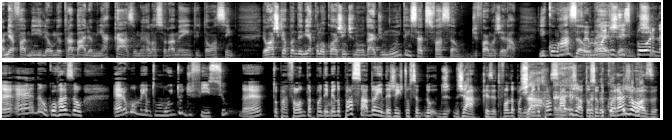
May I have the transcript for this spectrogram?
a minha família, o meu trabalho, a minha casa, o meu relacionamento. Então, assim, eu acho que a pandemia colocou a gente num lugar de muita insatisfação, de forma geral. E com razão, Foi um né, momento gente? de expor, né? É, não, com razão. Era um momento muito difícil, né? Tô falando da pandemia do passado ainda, gente. Tô sendo. Já, quer dizer, tô falando da pandemia já, do passado é. já. Tô sendo corajosa.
